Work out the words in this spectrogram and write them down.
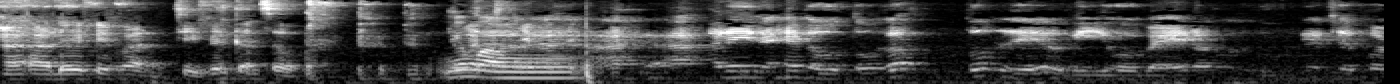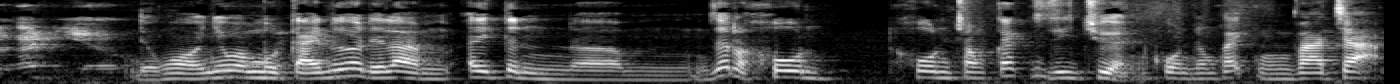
À, AD phiên bản chỉ biết cận sổ. Nhưng mà AD này hay đầu tôi rất tốt thế bởi vì hồi bé nó đúng rồi nhưng mà một cái nữa đấy là Aiton um, rất là khôn khôn trong cách di chuyển khôn trong cách va chạm.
